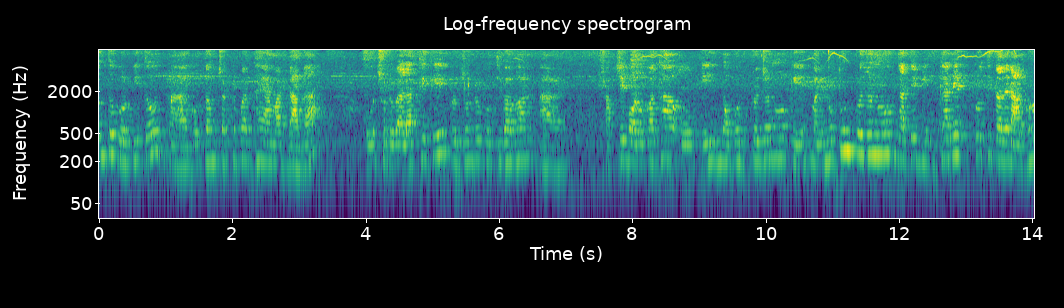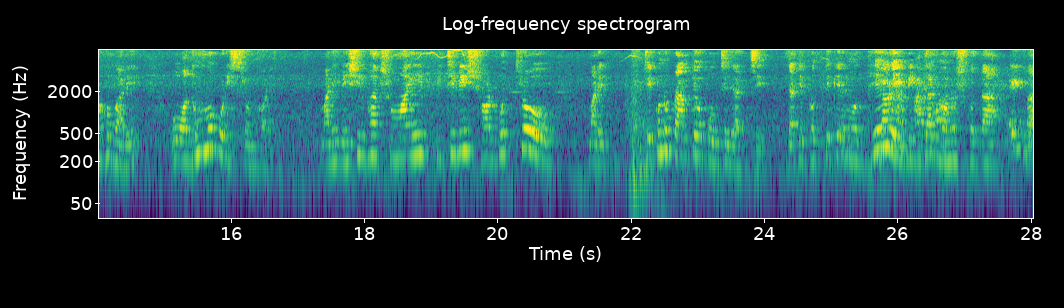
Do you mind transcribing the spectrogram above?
অত্যন্ত গর্বিত গৌতম চট্টোপাধ্যায় আমার দাদা। ও ছোটবেলা থেকে প্রচণ্ড প্রতিভাবান আর সবচেয়ে বড় কথা, ও এই নব প্রজন্মকে মানে নতুন প্রজন্ম যাতে বিজ্ঞানের প্রতি তাদের আগ্রহ বাড়ে, ও অদম্য পরিশ্রম করে। মানে বেশিরভাগ সময়ই পৃথিবীর সর্বত্র মানে যে কোনো প্রান্তেও পৌঁছে যাচ্ছে। যাতে প্রত্যেকের মধ্যে এই বিজ্ঞান মনস্কতা বা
